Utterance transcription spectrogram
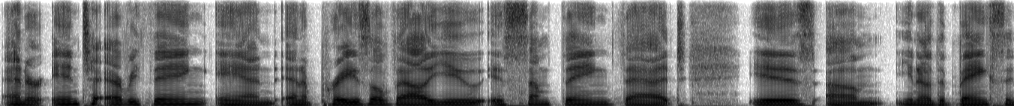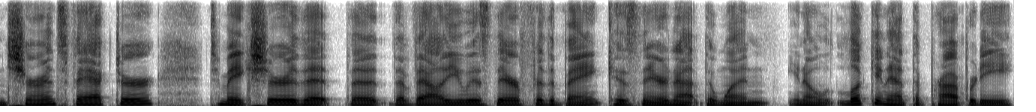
enter into everything, and an appraisal value is something that is um, you know the bank's insurance factor to make sure that the the value is there for the bank because they're not the one you know looking at the property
